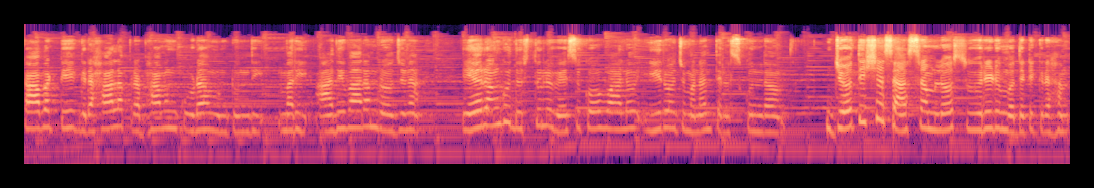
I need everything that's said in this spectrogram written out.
కాబట్టి గ్రహాల ప్రభావం కూడా ఉంటుంది. మరి ఆదివారం రోజున ఏ రంగు దుస్తులు వేసుకోవాలో ఈరోజు మనం తెలుసుకుందాం. జ్యోతిష్య శాస్త్రంలో సూర్యుడు మొదటి గ్రహం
